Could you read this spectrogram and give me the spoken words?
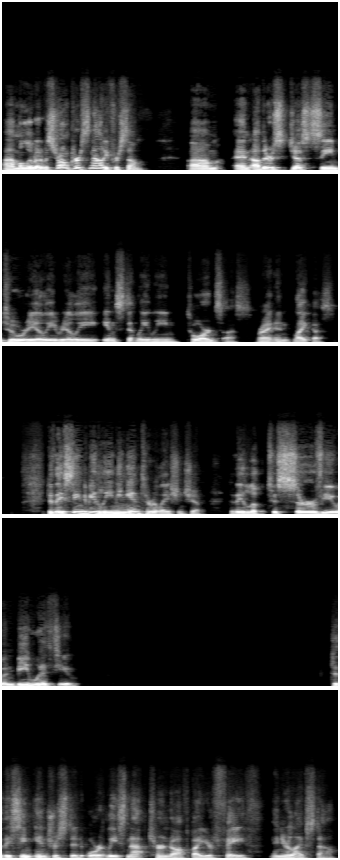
I'm a little bit of a strong personality for some. Um, and others just seem to really, really instantly lean towards us, right? And like us. Do they seem to be leaning into relationship? Do they look to serve you and be with you? Do they seem interested or at least not turned off by your faith and your lifestyle?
